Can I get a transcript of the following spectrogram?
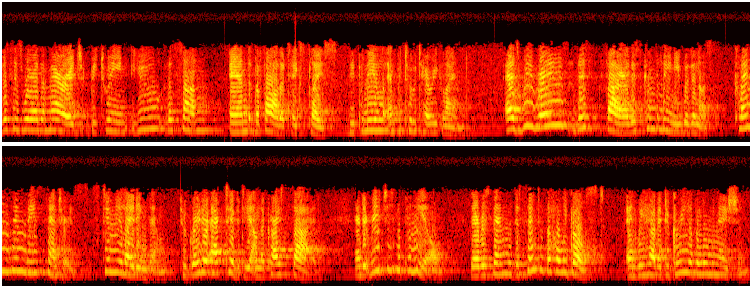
This is where the marriage between you, the Son, and the Father takes place, the pineal and pituitary gland. As we raise this fire, this Kundalini within us, cleansing these centers, stimulating them to greater activity on the Christ side, and it reaches the pineal, there is then the descent of the Holy Ghost, and we have a degree of illumination.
